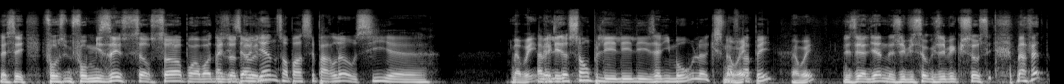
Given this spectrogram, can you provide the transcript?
Il faut, faut, miser sur ça pour avoir ben, des Les éoliennes sont passées par là aussi. Euh, ben oui, avec le son et les, les, animaux là, qui se font ben frapper. Ben oui. Les éoliennes, j'ai vécu ça aussi. Mais en fait,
